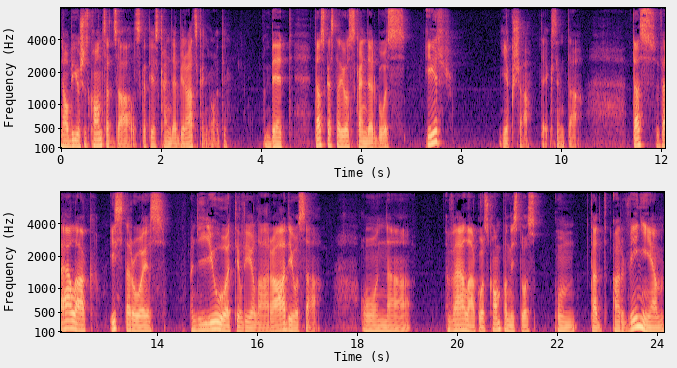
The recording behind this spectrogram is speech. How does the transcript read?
nav bijušas koncerta zāles, ka tie skaņdarbi ir atskaņoti. Bet tas, kas tajos skaņdarbos ir iekšā, teiksim tā, tas vēlāk izstarojas ļoti lielā rādījusā un uh, vēlākos komponistos, un tad ar viņiem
